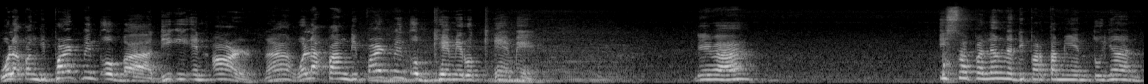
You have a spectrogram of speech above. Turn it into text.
wala pang Department of uh, DENR, na? wala pang Department of Kemerut Keme. Di ba? Isa pa lang na departamento yan.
